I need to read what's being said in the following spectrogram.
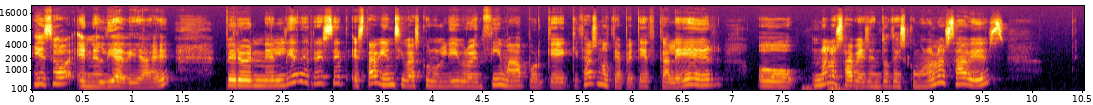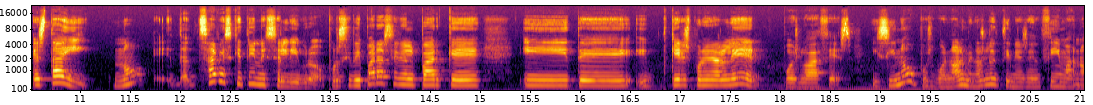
eso en el día a día, ¿eh? Pero en el día de reset está bien si vas con un libro encima porque quizás no te apetezca leer o no lo sabes. Entonces, como no lo sabes, está ahí, ¿no? Sabes que tienes el libro. Por si te paras en el parque y te quieres poner a leer, pues lo haces. Y si no, pues bueno, al menos lo tienes encima, ¿no?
